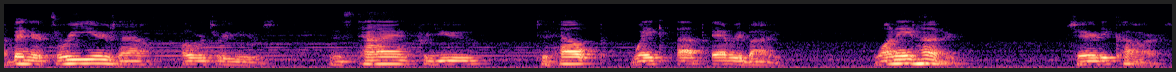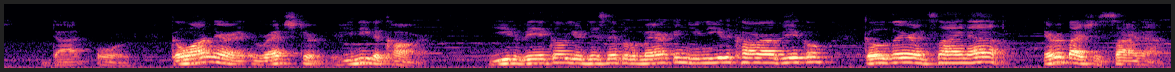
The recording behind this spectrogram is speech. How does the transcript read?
I've been there three years now, over three years. And it's time for you to help wake up everybody. 1-800 charitycars.org. Go on there and register if you need a car. You need a vehicle, you're a disabled American, you need a car or a vehicle, go there and sign up. Everybody should sign up.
